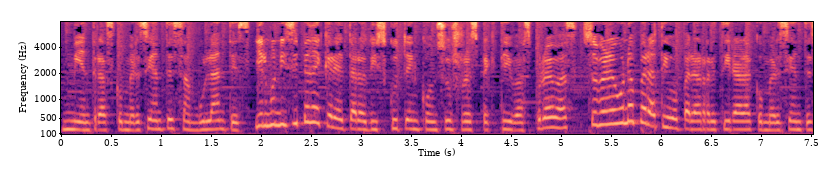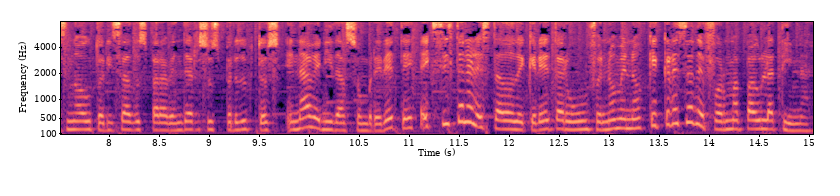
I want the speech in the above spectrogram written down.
Mientras comerciantes ambulantes y el municipio de Querétaro discuten con sus respectivas pruebas sobre un operativo para retirar a comerciantes no autorizados para vender sus productos en Avenida Sombrerete, existe en el estado de Querétaro un fenómeno que crece de forma paulatina,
